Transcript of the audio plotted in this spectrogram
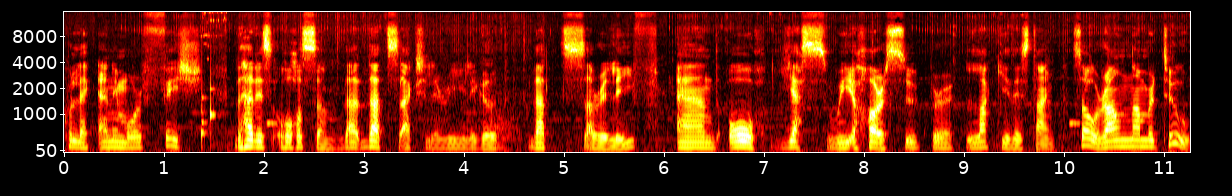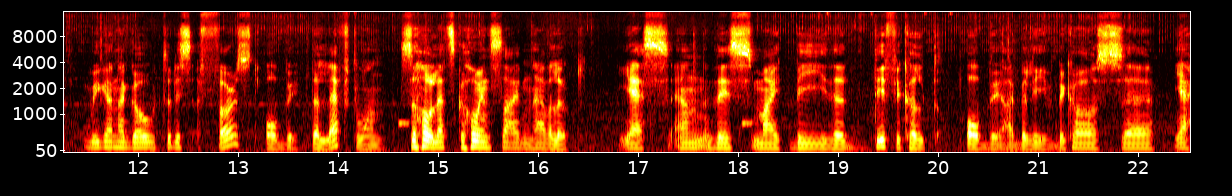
collect any more fish. That is awesome. That That's actually really good. That's a relief. And oh, yes, we are super lucky this time. So, round number two, we're gonna go to this first obby, the left one. So, let's go inside and have a look. Yes, and this might be the difficult obby, I believe, because, uh, yeah,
